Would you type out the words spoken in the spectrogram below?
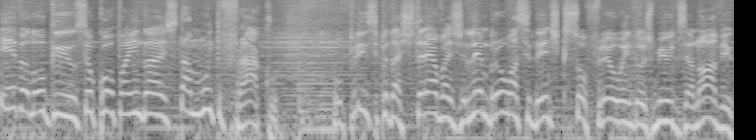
e revelou que o seu corpo ainda está muito fraco. O príncipe das trevas lembrou o acidente que sofreu em 2019,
